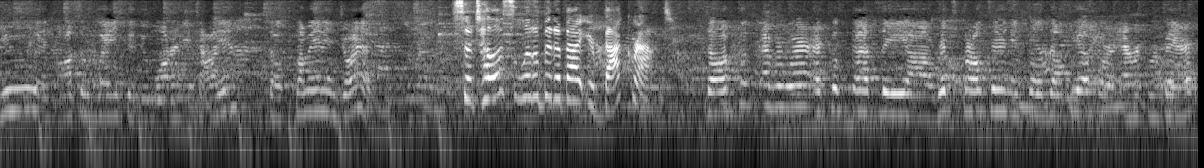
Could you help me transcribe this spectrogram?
new and awesome ways to do modern Italian. So come in and join us. So tell us a little bit about your background. So I've cooked everywhere. I cooked at the uh, Ritz-Carlton in Philadelphia for Eric Ripert.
